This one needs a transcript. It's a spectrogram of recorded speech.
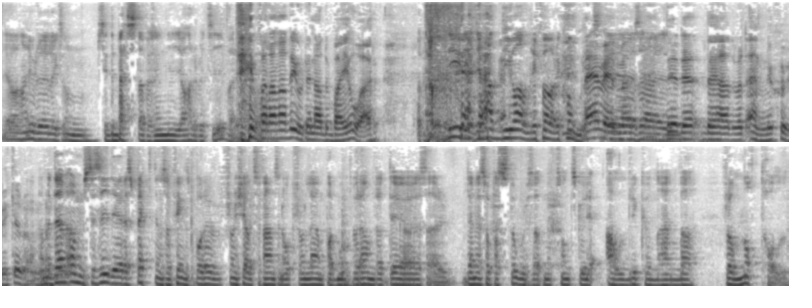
Ja, han gjorde liksom sitt bästa för sin nya arbetsgivare. Ifall han hade gjort en Adebayor. Det är ju det, det hade ju aldrig förekommit. Nej, Det men, är men så här- det, det, det hade varit ännu sjukare då. Ja, men den ömsesidiga respekten som finns både från Chelsea-fansen och från Lampard mot varandra, det är så här, den är så pass stor så att något sånt skulle aldrig kunna hända från något håll.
